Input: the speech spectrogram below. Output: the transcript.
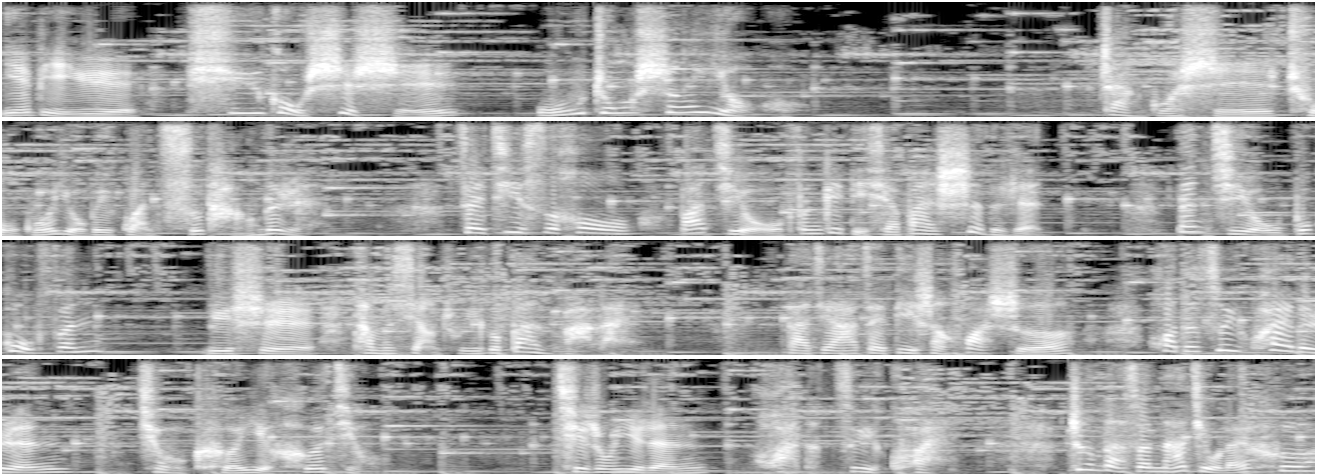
也比喻虚构事实，无中生有。战国时，楚国有位管祠堂的人，在祭祀后把酒分给底下办事的人。酒不够分，于是他们想出一个办法来：大家在地上画蛇，画得最快的人就可以喝酒。其中一人画得最快，正打算拿酒来喝，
